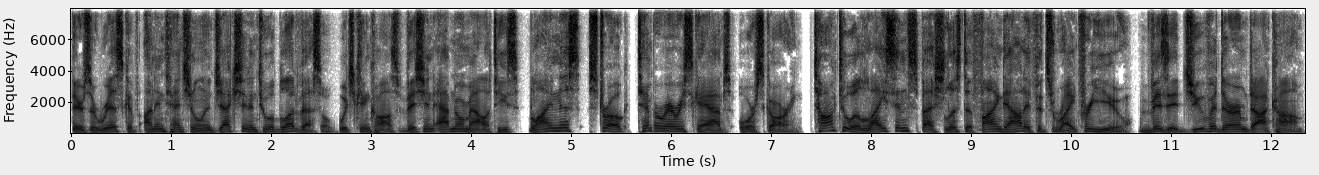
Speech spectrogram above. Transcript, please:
There's a risk of unintentional injection into a blood vessel, which can cause vision abnormalities, blindness, stroke, temporary scabs, or scarring. Talk to a licensed specialist to find out if it's right for you. Visit juvederm.com.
